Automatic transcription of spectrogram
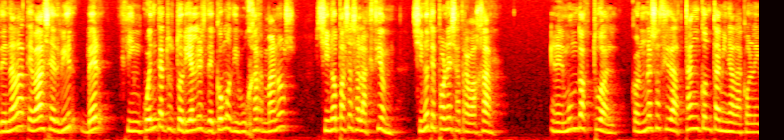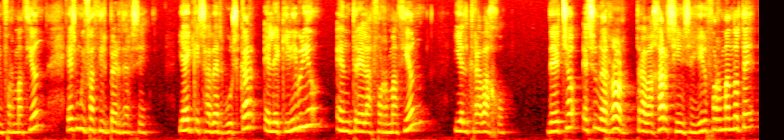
De nada te va a servir ver 50 tutoriales de cómo dibujar manos si no pasas a la acción, si no te pones a trabajar. En el mundo actual, con una sociedad tan contaminada con la información, es muy fácil perderse. Y hay que saber buscar el equilibrio entre la formación y el trabajo. De hecho, es un error trabajar sin seguir formándote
